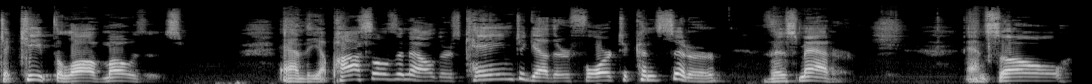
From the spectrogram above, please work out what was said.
to keep the law of Moses. And the apostles and elders came together for to consider this matter. And so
